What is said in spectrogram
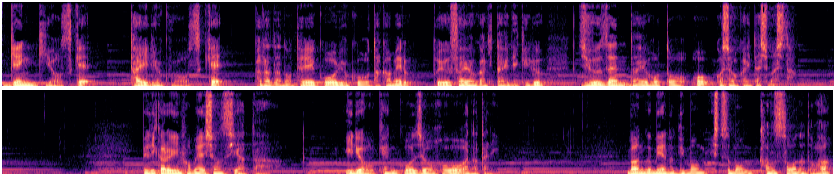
元気をつけ体力をつけ体の抵抗力を高めるという作用が期待できる十全大補湯をご紹介いたしました。メディカルインフォメーションシアター医療健康情報をあなたに。番組への疑問質問感想などは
